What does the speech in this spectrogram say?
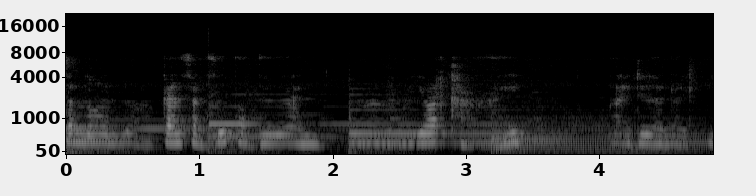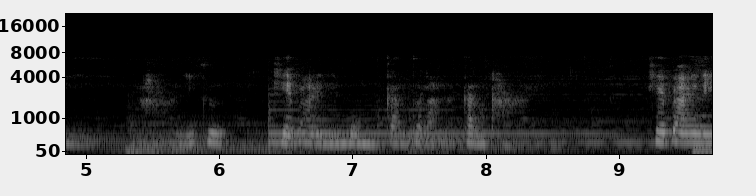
จำนวนการสั่งซื้อต่อเดือนยอดขายรายเดือนรายปีนะคะอันนี้คือ KPI ในมุมการตลาดและการขาย KPI ใน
